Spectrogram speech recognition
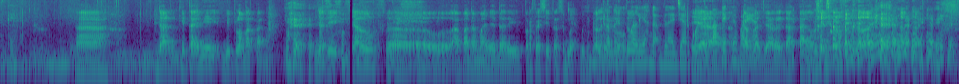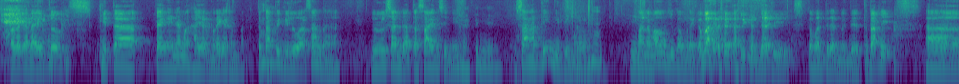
Oke. Nah, dan kita ini diplomat pak, jadi jauh eh, apa namanya dari profesi tersebut begitu. Oleh karena itu, kuliah nggak belajar Iya, kuantitatif ya Pak nggak ya? belajar data, nggak belajar. Oleh karena itu kita pengennya meng-hire mereka kan pak. Tetapi di luar sana lulusan data science ini tinggi. sangat tinggi di mana. Mana mau juga mereka barangkali kerja di Kementerian Pendidikan. Tetapi eh,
